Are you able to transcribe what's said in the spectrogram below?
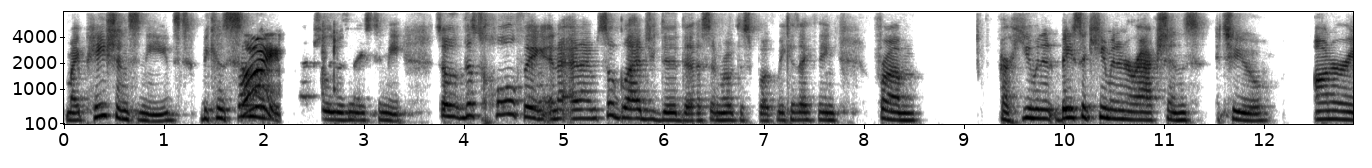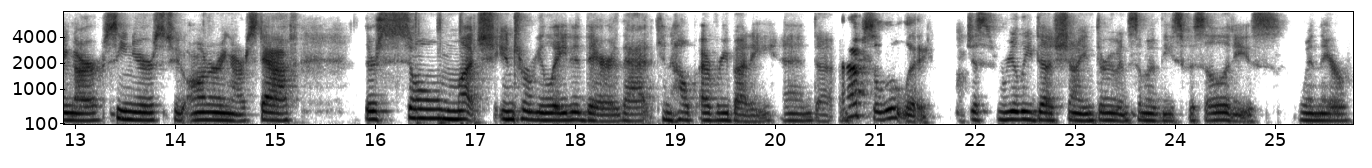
my patient's needs because someone right. actually was nice to me. So this whole thing, and, and I'm so glad you did this and wrote this book because I think from our human basic human interactions to honoring our seniors to honoring our staff. There's so much interrelated there that can help everybody. And uh, absolutely. just really does shine through in some of these facilities when their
